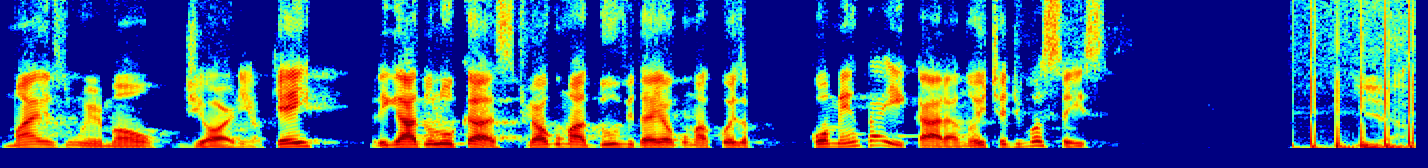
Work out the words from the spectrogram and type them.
mais um irmão de ordem, ok? Obrigado, Lucas. Se tiver alguma dúvida aí, alguma coisa, comenta aí, cara. A noite é de vocês. Yeah.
